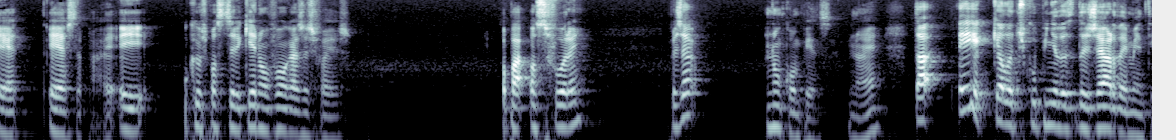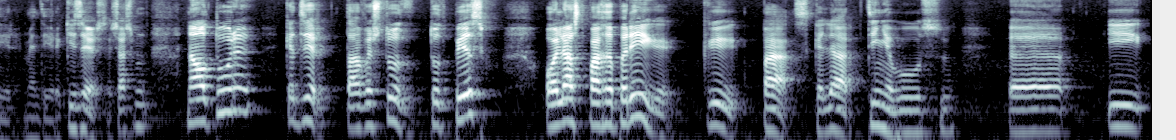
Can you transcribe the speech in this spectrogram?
É, é esta, pá. É, é, o que eu vos posso dizer aqui é não vão a gajas feias. Opa, ou se forem, para já, não compensa, não é? Tá, é aquela desculpinha da, da jarda, é mentira, mentira. Quiseste, achaste-me na altura, quer dizer, estavas todo, todo pesco, olhaste para a rapariga que, pá, se calhar tinha buço uh, e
